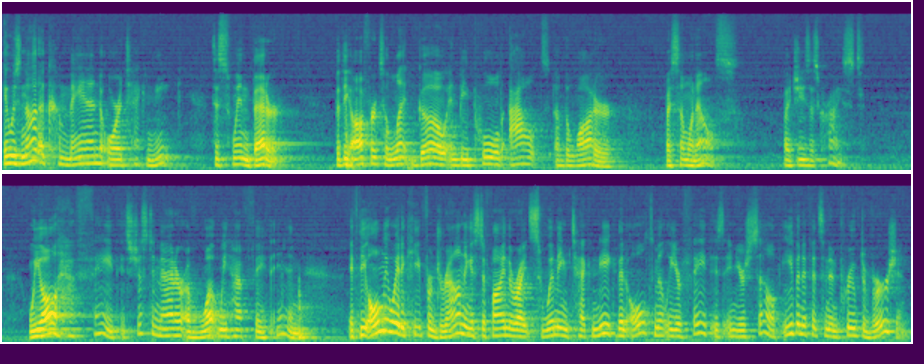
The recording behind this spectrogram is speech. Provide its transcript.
it was not a command or a technique to swim better, but the offer to let go and be pulled out of the water by someone else, by Jesus Christ. We all have faith. It's just a matter of what we have faith in. If the only way to keep from drowning is to find the right swimming technique, then ultimately your faith is in yourself, even if it's an improved version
